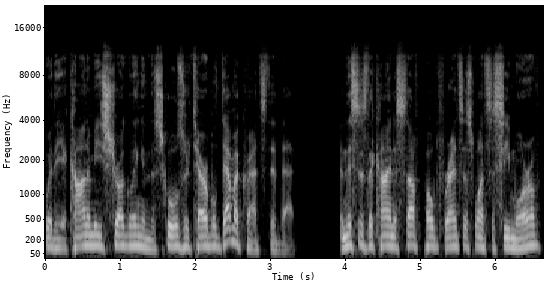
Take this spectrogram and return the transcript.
where the economy's struggling and the schools are terrible. Democrats did that. And this is the kind of stuff Pope Francis wants to see more of.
